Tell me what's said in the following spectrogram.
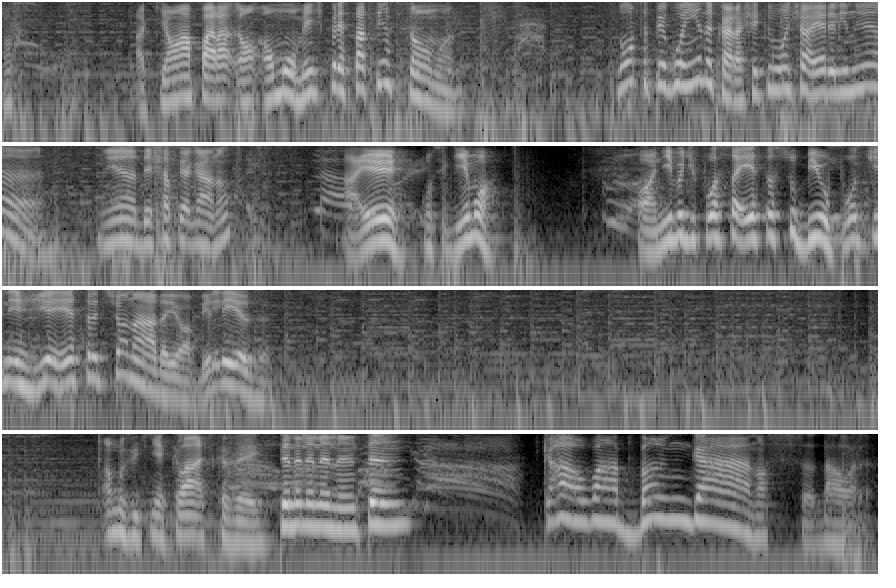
Nossa. Aqui é uma parada, é, é um momento de prestar atenção, mano. Nossa, pegou ainda, cara. Achei que o antiaéreo ali não ia, não ia deixar pegar, não. Aê, conseguimos. Ó, nível de força extra subiu. Ponto de energia extra adicionado aí, ó. Beleza. A musiquinha clássica, velho. Kawabanga! Nossa, da hora.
